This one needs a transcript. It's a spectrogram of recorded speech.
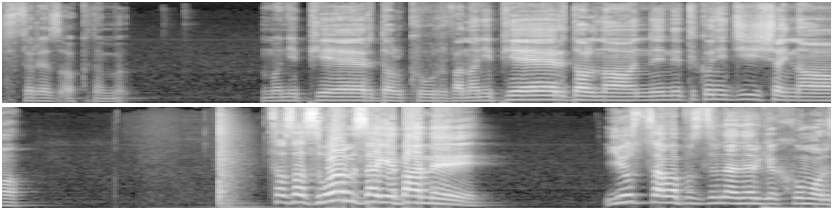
Historia z oknem. No nie pierdol, kurwa, no nie pierdol, no, nie, nie, tylko nie dzisiaj, no. Co za złam zajebany! Już cała pozytywna energia, humor.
